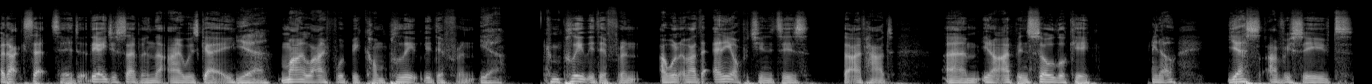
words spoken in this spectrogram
had accepted at the age of seven that I was gay, Yeah. my life would be completely different Yeah. completely different. I wouldn't have had any opportunities that I've had. Um, you know, I've been so lucky. You know, yes, I've received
